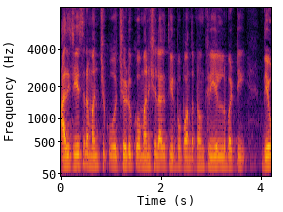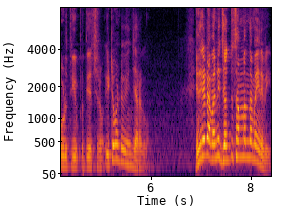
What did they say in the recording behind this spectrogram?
అది చేసిన మంచుకో చెడుకో మనిషిలాగా తీర్పు పొందడం క్రియలను బట్టి దేవుడు తీర్పు తీర్చడం ఇటువంటివి ఏం జరగవు. ఎందుకంటే అవన్నీ జంతు సంబంధమైనవి.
